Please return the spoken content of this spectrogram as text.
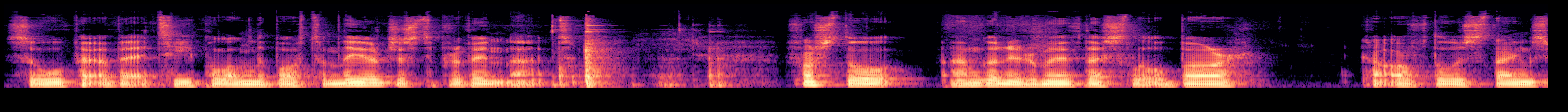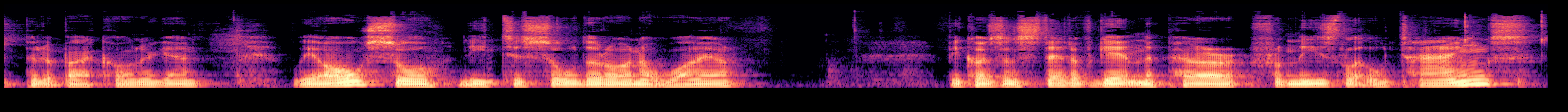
So we'll put a bit of tape along the bottom there just to prevent that. First though, I'm going to remove this little bar, cut off those things, put it back on again. We also need to solder on a wire because instead of getting the power from these little tangs,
